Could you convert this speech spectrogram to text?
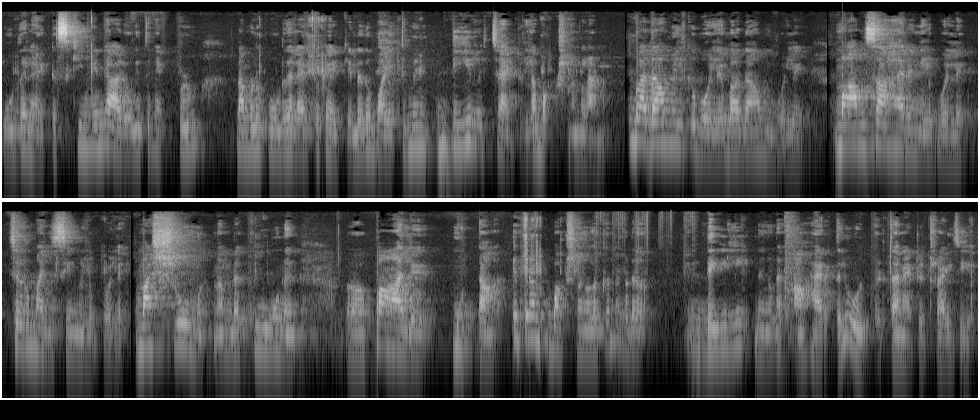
കൂടുതലായിട്ട് സ്കിന്നിന്റെ ആരോഗ്യത്തിന് എപ്പോഴും നമ്മൾ കൂടുതലായിട്ട് കഴിക്കേണ്ടത് വൈറ്റമിൻ ഡി റിച്ച് ആയിട്ടുള്ള ഭക്ഷണങ്ങളാണ്. ബദാം മിൽക്ക് പോലെ ബദാം പോലെ മാംസാഹാരങ്ങൾ പോലെ ചെറു ചെറുമത്സ്യങ്ങൾ പോലെ മഷ്റൂം നമ്മുടെ കൂണ് പാൽ മുട്ട ഇത്തരം ഭക്ഷണങ്ങളൊക്കെ നിങ്ങളുടെ ഡെയിലി നിങ്ങളുടെ ആഹാരത്തിൽ ഉൾപ്പെടുത്താനായിട്ട് ട്രൈ ചെയ്യാം.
